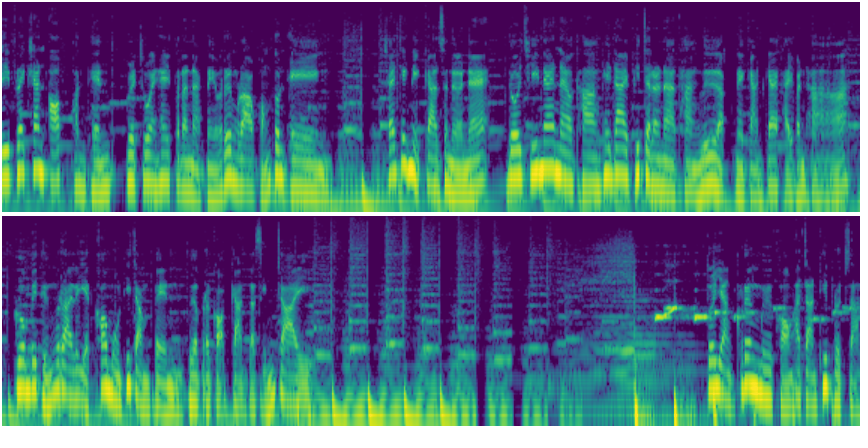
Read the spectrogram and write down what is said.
reflection of content เพื่อช่วยให้ตระหนักในเรื่องราวของตนเอง ใช้เทคนิคการเสนอแนะ โดยชี้แนะแนวทางให้ได้พิจารณาทางเลือกในการแก้ไขปัญหา รวมไปถึงรายละเอียดข้อมูลที่จำเป็น เพื่อประกอบการตัดสินใจ ตัวอย่างเครื่องมือของอาจารย์ที่ปรึกษา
